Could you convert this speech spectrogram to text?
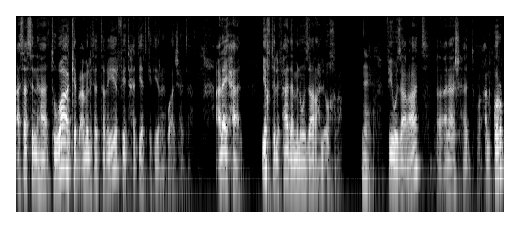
أساس إنها تواكب عملية التغيير في تحديات كثيرة واجهتها. على أي حال يختلف هذا من وزارة لأخرى. نعم. في وزارات أنا أشهد عن قرب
